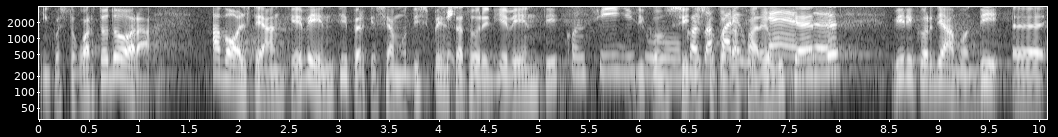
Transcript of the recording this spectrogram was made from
in questo quarto d'ora. A volte anche eventi, perché siamo dispensatori di eventi, Consigli di su consigli cosa su cosa fare, fare il il weekend. Vi ricordiamo di eh,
